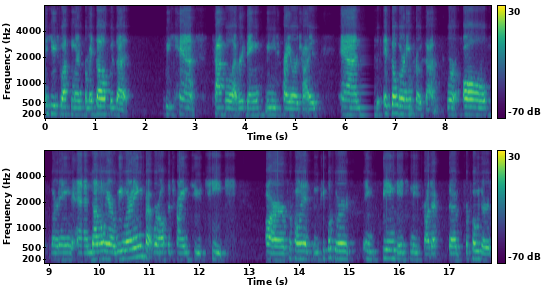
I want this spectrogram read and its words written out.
a huge lesson learned for myself was that we can't tackle everything. We need to prioritize. And it's a learning process. We're all learning, and not only are we learning, but we're also trying to teach our proponents and the people who are in, being engaged in these projects, the proposers,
